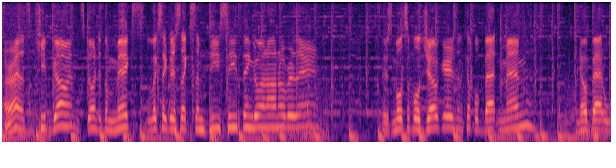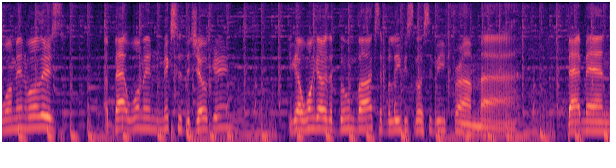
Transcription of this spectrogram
All right, let's keep going. Let's go into the mix. Looks like there's like some DC thing going on over there. There's multiple Jokers and a couple Batmen. No Batwoman. Well, there's a Batwoman mixed with the Joker. You got one guy with a boombox. I believe he's supposed to be from uh, Batman,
